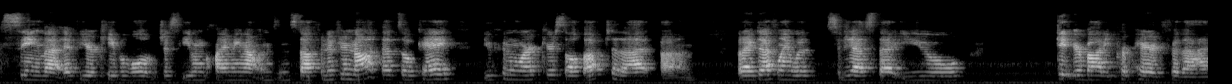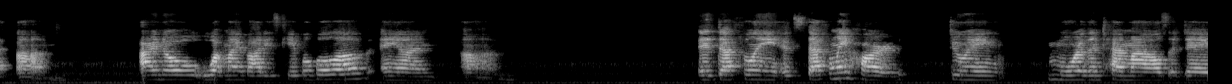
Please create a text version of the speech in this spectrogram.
seeing that if you're capable of just even climbing mountains and stuff, and if you're not, that's okay. You can work yourself up to that. Um, but I definitely would suggest that you get your body prepared for that. Um, I know what my body's capable of, and um, it definitely it's definitely hard doing more than 10 miles a day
